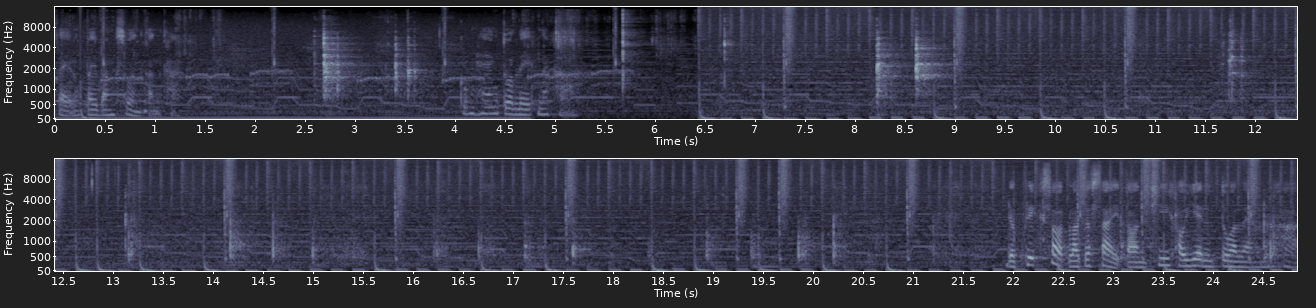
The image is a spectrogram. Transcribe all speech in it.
ใส่ลงไปบางส่วนก่อนค่ะ กุ้งแห้งตัวเล็กนะคะ ดี๋ยวพริกสดเราจะใส่ตอนที่เขาเย็นตัวแล้วนะคะ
